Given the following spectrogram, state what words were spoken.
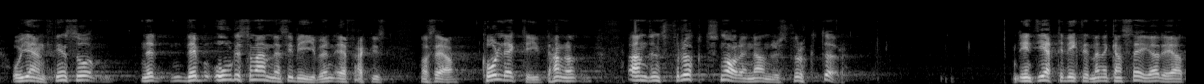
Och egentligen så, det ordet som används i Bibeln är faktiskt, vad säger kollektivt. Det handlar om andens frukt snarare än andens frukter. Det är inte jätteviktigt, men jag kan säga det att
